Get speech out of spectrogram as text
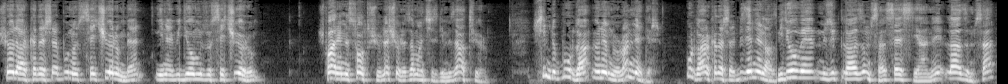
Şöyle arkadaşlar bunu seçiyorum ben. Yine videomuzu seçiyorum. Faremin sol tuşuyla şöyle zaman çizgimize atıyorum. Şimdi burada önemli olan nedir? Burada arkadaşlar bize ne lazım? Video ve müzik lazımsa, ses yani lazımsa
